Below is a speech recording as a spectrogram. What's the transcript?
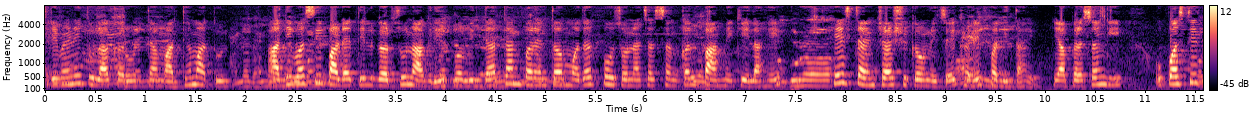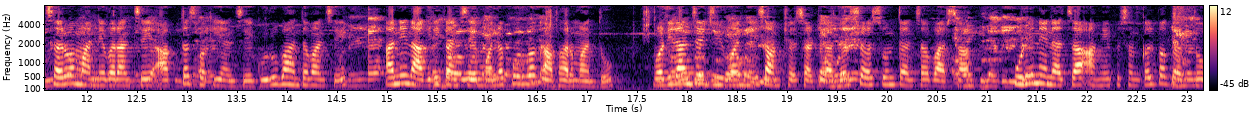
त्रिवेणी तुला करून त्या माध्यमातून आदिवासी पाड्यातील गरजू नागरिक व विद्यार्थ्यांपर्यंत मदत पोहोचवण्याचा संकल्प आम्ही केला आहे. हेच त्यांच्या शिकवणीचे खरे फलित आहे. या प्रसंगी उपस्थित सर्व मान्यवरांचे आप्तस्वकीयांचे गुरु बांधवांचे आणि नागरिकांचे मनपूर्वक आभार मानतो. वडिलांचे जीवन हेच आमच्यासाठी आदर्श असून त्यांचा वारसा पुढे नेण्याचा आम्ही संकल्प करतो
